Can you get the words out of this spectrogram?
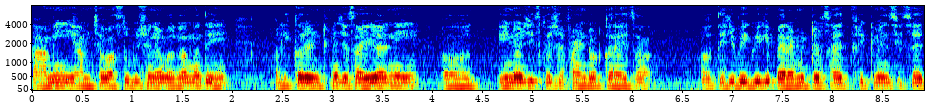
तर आम्ही आमच्या वास्तुभूषण या वर्गामध्ये अलीकरंटने ज्या सहाय्याने एनर्जीज कशा फाइंड आउट करायचा त्याचे वेगवेगळे पॅरामीटर्स आहेत फ्रिक्वेन्सीज आहेत.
